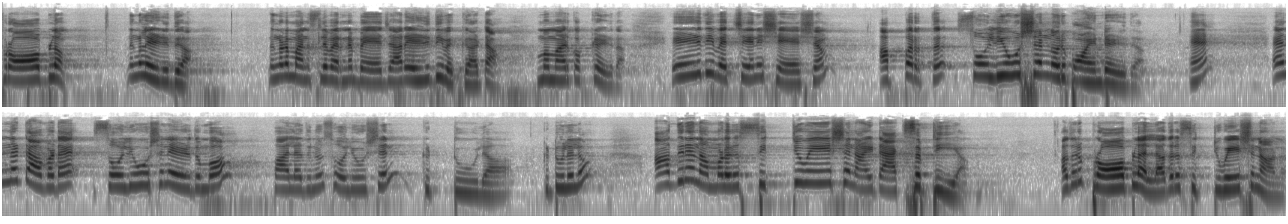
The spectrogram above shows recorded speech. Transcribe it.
പ്രോബ്ലം നിങ്ങൾ എഴുതുക. നിങ്ങളുടെ മനസ്സിൽ വരുന്ന ബേജാറ് എഴുതി വെക്കുക കേട്ടോ. അമ്മമാർക്കൊക്കെ എഴുതുക എഴുതി വെച്ചതിന് ശേഷം അപ്പുറത്ത് സൊല്യൂഷൻ എന്നൊരു പോയിന്റ് എഴുതുക. ഏ? എന്നിട്ട് അവിടെ സൊല്യൂഷൻ എഴുതുമ്പോൾ പലതിനും സൊല്യൂഷൻ കിട്ടൂല. കിട്ടൂലല്ലോ? അതിനെ നമ്മളൊരു സിറ്റുവേഷൻ ആയിട്ട് ആക്സെപ്റ്റ് ചെയ്യുക അതൊരു പ്രോബ്ലം അല്ല അതൊരു സിറ്റുവേഷൻ ആണ്.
